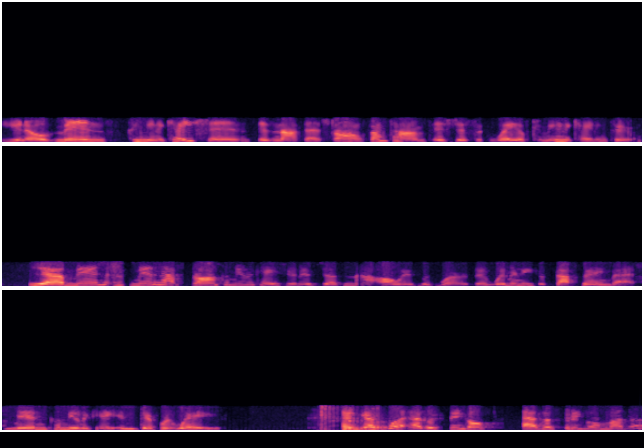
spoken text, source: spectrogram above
you know, men's communication is not that strong. Sometimes it's just a way of communicating too. Yeah, men men have strong communication. It's just not always with words, and women need to stop saying that. Men communicate in different ways. And guess what? As a single as a single mother,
